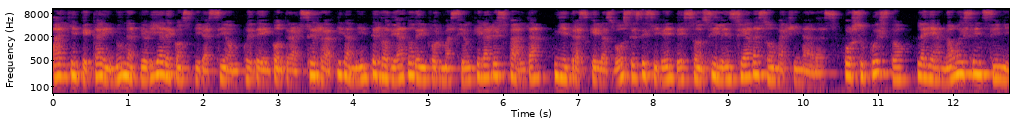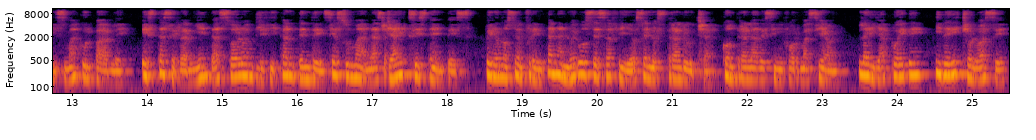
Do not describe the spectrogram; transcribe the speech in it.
alguien que cae en una teoría de conspiración puede encontrarse rápidamente rodeado de información que la respalda, mientras que las voces disidentes son silenciadas o marginadas. Por supuesto, la IA no es en sí misma culpable. Estas herramientas solo amplifican tendencias humanas ya existentes, pero nos enfrentan a nuevos desafíos en nuestra lucha contra la desinformación. La IA puede, y de hecho lo hace,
